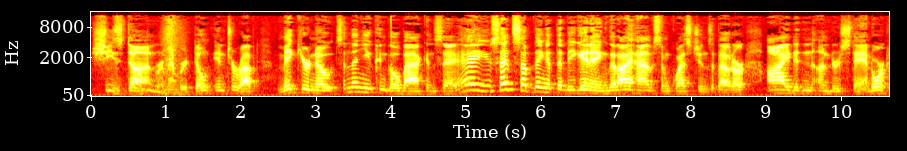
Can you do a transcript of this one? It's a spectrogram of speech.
she's done. Remember, don't interrupt, make your notes, and then you can go back and say, hey, you said something at the beginning that I have some questions about, or I didn't understand, or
